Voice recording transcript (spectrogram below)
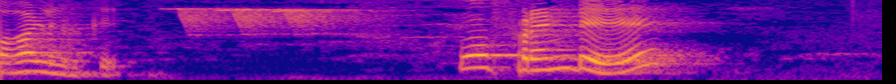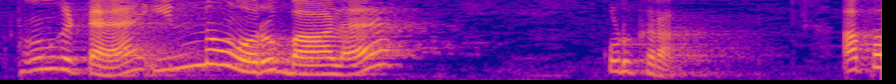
பால் இருக்குது உன் ஃப்ரெண்டு உங்ககிட்ட இன்னும் ஒரு பாலை கொடுக்குறான். அப்போ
